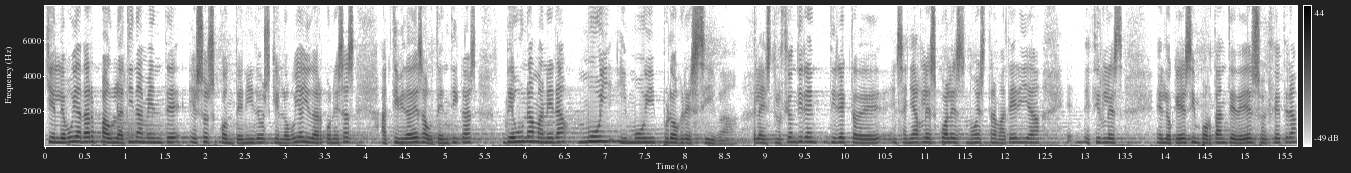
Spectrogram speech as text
quien le voy a dar paulatinamente esos contenidos, quien lo voy a ayudar con esas actividades auténticas de una manera muy y muy progresiva. La instrucción directa de enseñarles cuál es nuestra materia, decirles eh, lo que es importante de eso, etc.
